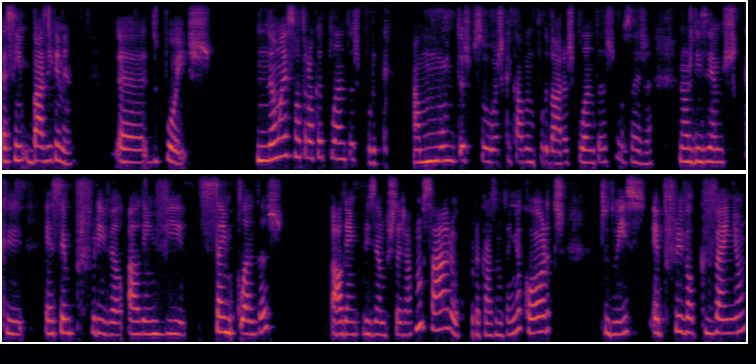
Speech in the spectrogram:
Assim, basicamente. Uh, depois, não é só troca de plantas, porque há muitas pessoas que acabam por dar as plantas, ou seja, nós dizemos que é sempre preferível alguém vir sem plantas, alguém que, por exemplo, esteja a começar ou que por acaso não tenha cortes, tudo isso, é preferível que venham,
